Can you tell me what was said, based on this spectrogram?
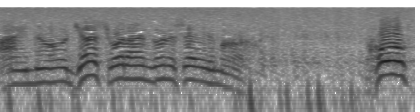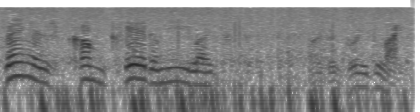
I know just what I'm going to say tomorrow. The whole thing has come clear to me like, like a great light.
